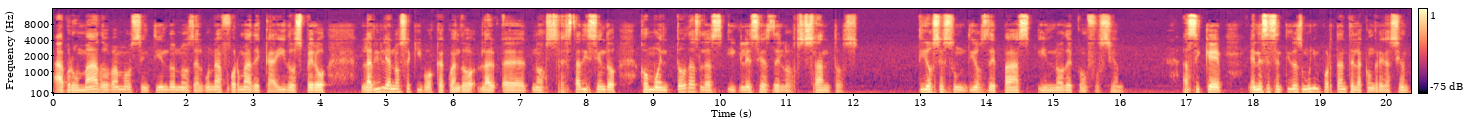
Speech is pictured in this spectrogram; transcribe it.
abrumado, vamos sintiéndonos de alguna forma decaídos, pero la Biblia no se equivoca cuando eh, nos está diciendo, como en todas las iglesias de los santos, Dios es un Dios de paz y no de confusión. Así que en ese sentido es muy importante la congregación.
